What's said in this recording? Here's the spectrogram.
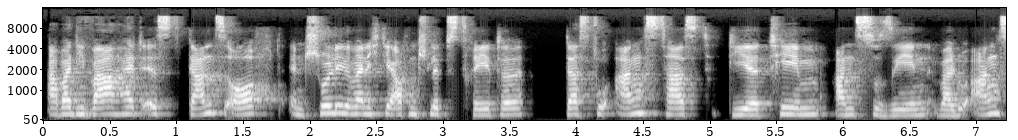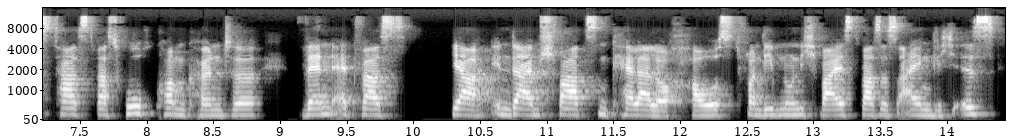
Aber die Wahrheit ist ganz oft, entschuldige, wenn ich dir auf den Schlips trete, dass du Angst hast, dir Themen anzusehen, weil du Angst hast, was hochkommen könnte, wenn etwas ja in deinem schwarzen Kellerloch haust, von dem du nicht weißt, was es eigentlich ist,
